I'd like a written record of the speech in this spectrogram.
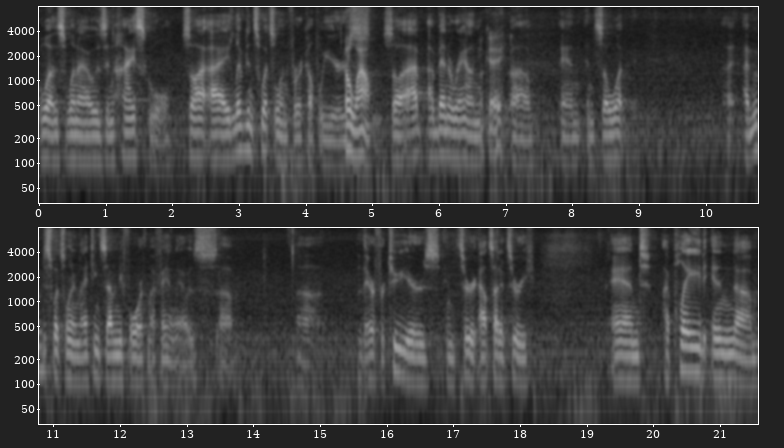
was when I was in high school. So I, I lived in Switzerland for a couple years. Oh, wow. So I've, I've been around. Okay. Um, and and so what? I, I moved to Switzerland in 1974 with my family. I was uh, uh, there for two years in Zurich, outside of Zurich, and I played in um,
